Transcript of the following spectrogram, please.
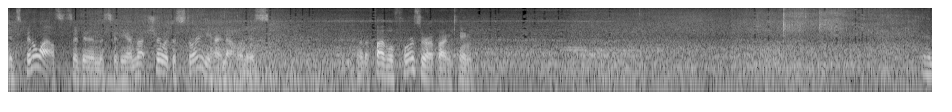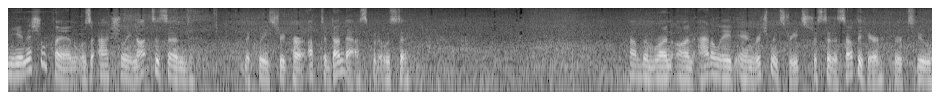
It's been a while since I've been in the city. I'm not sure what the story behind that one is. The 504s are up on King. And the initial plan was actually not to send the Queen Street car up to Dundas, but it was to have them run on Adelaide and Richmond streets just to the south of here. There are two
